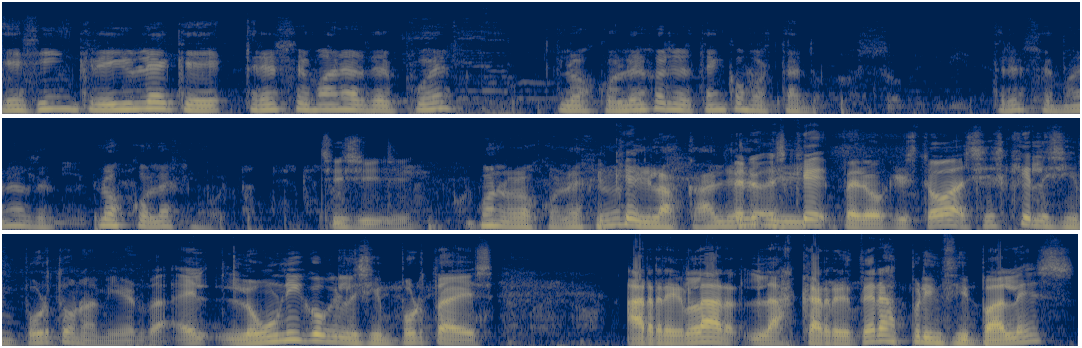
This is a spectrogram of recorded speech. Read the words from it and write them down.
es increíble que tres semanas después los colegios estén como están. Tres semanas de los colegios. Sí, sí, sí. Bueno, los colegios Es que- y las calles. Pero es que, pero Cristóbal, si es que les importa una mierda. El- lo único que les importa es arreglar las carreteras principales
